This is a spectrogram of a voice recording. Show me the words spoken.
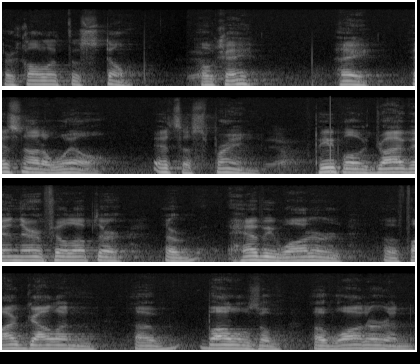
they call it the stump, Yeah. okay? Hey, it's not a well, it's a spring. Yeah. People drive in there, fill up their, their heavy water, uh, five gallon uh, bottles of, of water, and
